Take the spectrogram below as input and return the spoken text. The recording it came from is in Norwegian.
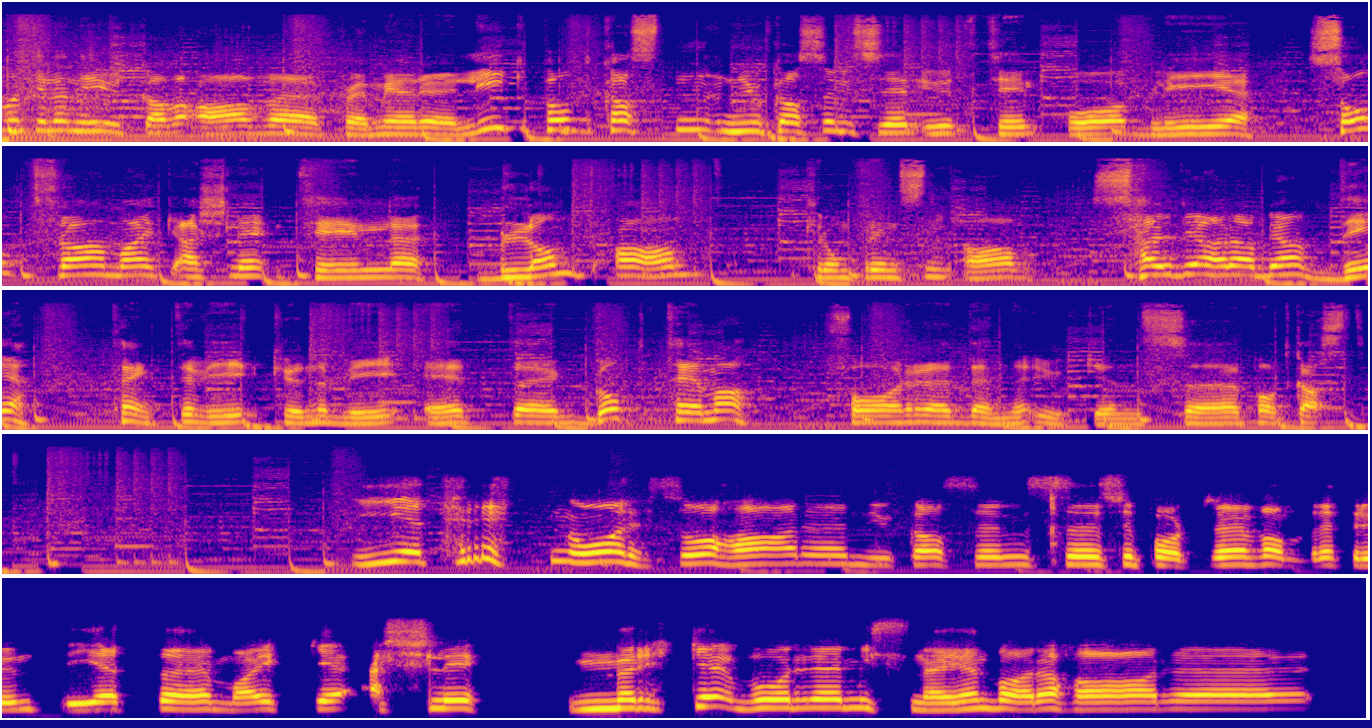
velkommen til en ny utgave av eh, Premier League-podkasten. Newcastle ser ut til å bli solgt fra Mike Ashley til bl.a. blant annet kronprinsen av Saudi-Arabia. Det tenkte vi kunne bli et eh, godt tema for denne ukens podkast. I 13 år så har eh, Newcastles eh, supportere vandret rundt i et eh, Mike Ashley-mørke, hvor misnøyen bare har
